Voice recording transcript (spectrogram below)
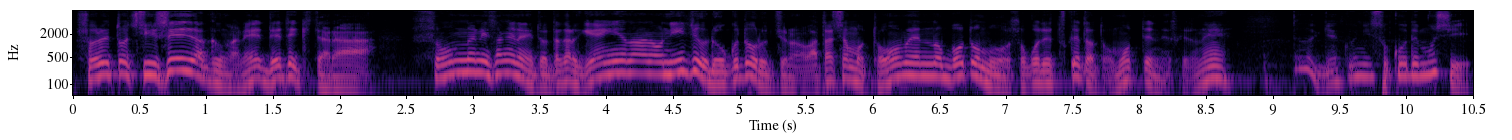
それと地政学がね、出てきたら、そんなに下げないと、だから原油のあの26ドルっていうのは、私はもう当面のボトムをそこでつけたと思ってるんですけどね。ただ逆にそこでもし、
